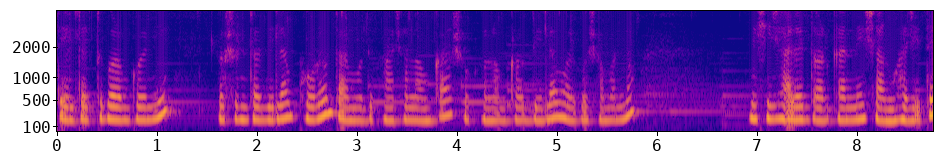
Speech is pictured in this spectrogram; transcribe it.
তেলটা একটু গরম করে নিয়ে রসুনটা দিলাম ফোড়ন, তার মধ্যে কাঁচা লঙ্কা, শুকনো লঙ্কাও দিলাম, অল্প সামান্য। বেশি ঝালের দরকার নেই শাক ভাজিতে।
